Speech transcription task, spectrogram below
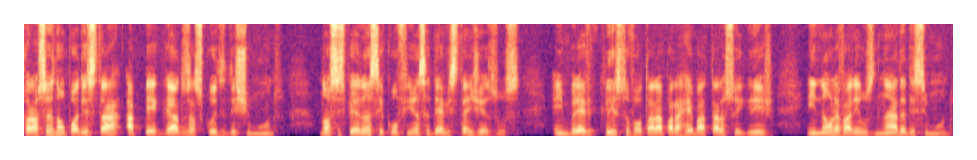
corações não podem estar apegados às coisas deste mundo. Nossa esperança e confiança deve estar em Jesus. Em breve, Cristo voltará para arrebatar a sua igreja e não levaremos nada desse mundo.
